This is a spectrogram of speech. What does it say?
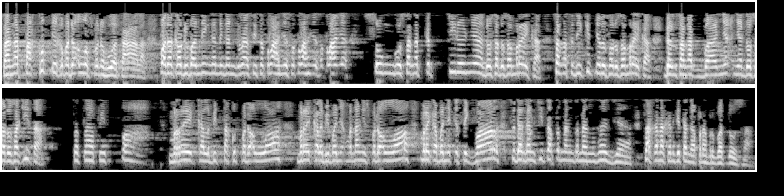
Sangat takutnya kepada Allah Subhanahu wa taala. Padahal kalau dibandingkan dengan generasi setelahnya, setelahnya, setelahnya, sungguh sangat kecilnya dosa-dosa mereka, sangat sedikitnya dosa-dosa mereka dan sangat banyaknya dosa-dosa kita. Tetapi toh mereka lebih takut pada Allah, mereka lebih banyak menangis pada Allah, mereka banyak istighfar, sedangkan kita tenang-tenang saja, seakan-akan kita nggak pernah berbuat dosa.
